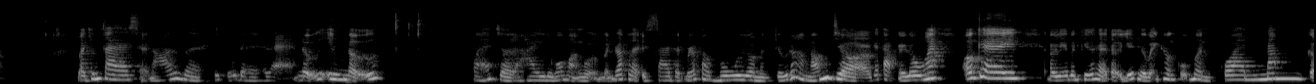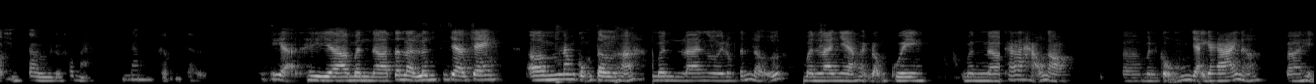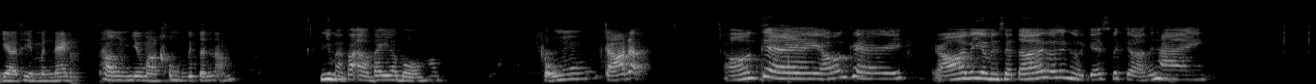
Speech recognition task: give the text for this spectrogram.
Và chúng ta sẽ nói về cái chủ đề là nữ yêu nữ. Quá trời là hay luôn á mọi người. Mình rất là excited, rất là vui và mình kiểu rất là ngóng chờ cái tập này luôn á. Ok, đầu dây bên kia có thể tự giới thiệu bản thân của mình qua năm cụm từ được không ạ? À? Năm cụm từ. Dạ, thì uh, mình uh, tên là Linh. Xin chào Trang. Um, năm cụm từ hả? Mình là người đồng tính nữ. Mình là nhà hoạt động quyền mình uh, khá là hảo ngọt uh, mình cũng dạy gái nữa và hiện giờ thì mình đang thân nhưng mà không uy tín lắm nhưng mà có available không? Cũng có đó. Ok ok. Rồi bây giờ mình sẽ tới với cái người guest speaker thứ hai.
